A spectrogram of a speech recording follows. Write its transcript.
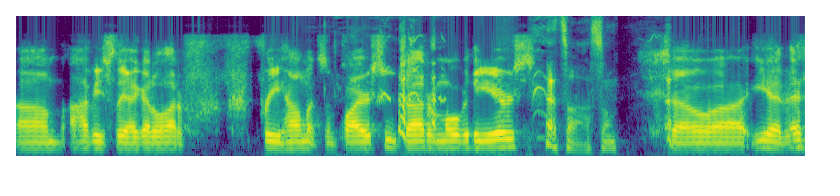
Um, obviously, I got a lot of f- free helmets and fire suits out of them over the years. That's awesome. So uh, yeah, that,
